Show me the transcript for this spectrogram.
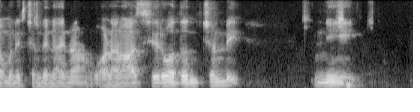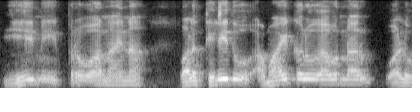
గమనించండి నాయన వాళ్ళని ఆశీర్వదించండి. నీ ఏమి ప్రభా నాయన? వాళ్ళకి తెలీదు అమాయకులుగా ఉన్నారు. వాళ్ళు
